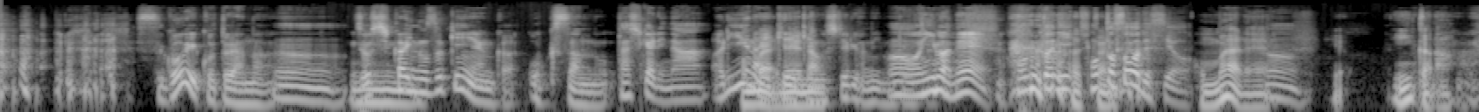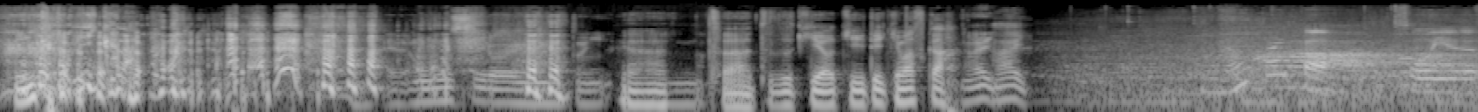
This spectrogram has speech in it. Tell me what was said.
すごいことやな、うん。女子会覗けんやんか奥さんの。確かにな。ありえない経験をしてるよね今。うん今ね。本当に確かに。本当そうですよ。ほんまやね。うん。いや、いいかな？いいかな？いいか面白いね本当に。いやさあ、続きを聞いていきますか。はい、はい。何回かそういう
